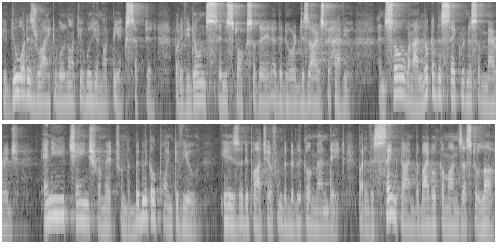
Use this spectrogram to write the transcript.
you do what is right, will not you will you not be accepted. But if you don't, sin stalks at the, at the door, desires to have you. And so when I look at the sacredness of marriage, any change from it, from the biblical point of view, is a departure from the biblical mandate. But at the same time, the Bible commands us to love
